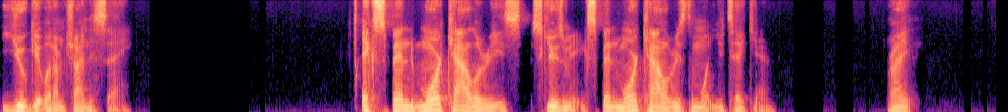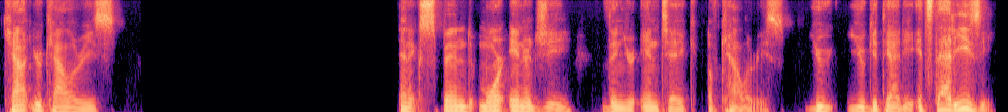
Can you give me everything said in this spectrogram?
you get what I'm trying to say. Expend more calories, excuse me, expend more calories than what you take in. Right? Count your calories and expend more energy than your intake of calories. You you get the idea. It's that easy.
